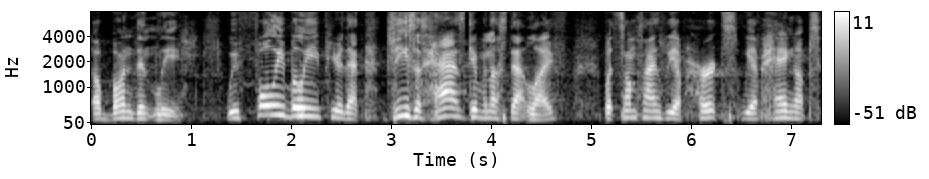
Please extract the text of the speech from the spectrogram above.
abundantly. We fully believe here that Jesus has given us that life but sometimes we have hurts, we have hangups,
